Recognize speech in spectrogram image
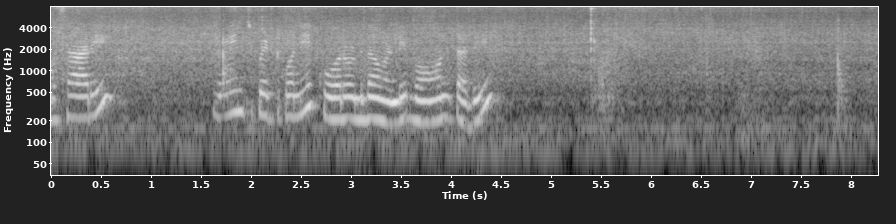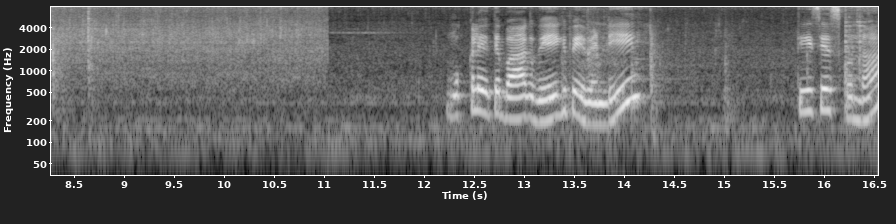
ఒకసారి వేయించి పెట్టుకొని కూర వండుదామండి. బాగుంటుంది. ముక్కలు అయితే బాగా వేగిపోయావండి తీసేసుకుందాం.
